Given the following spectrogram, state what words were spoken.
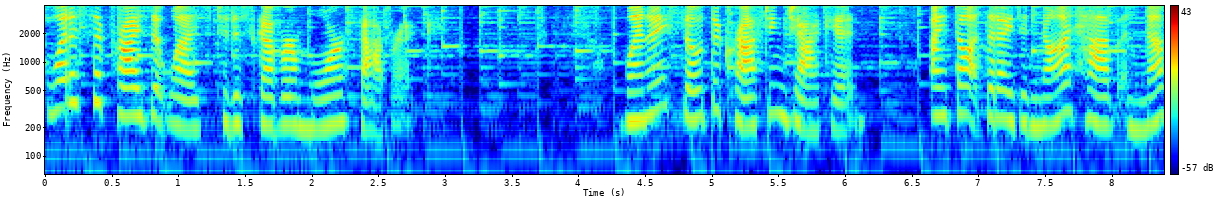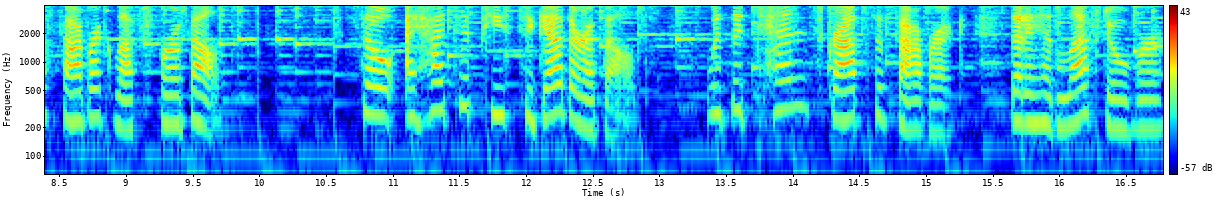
What a surprise it was to discover more fabric. When I sewed the crafting jacket, I thought that I did not have enough fabric left for a belt. So I had to piece together a belt with the 10 scraps of fabric that I had left over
